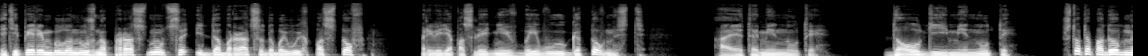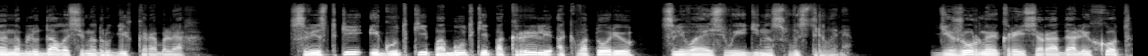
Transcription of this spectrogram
и теперь им было нужно проснуться и добраться до боевых постов, приведя последние в боевую готовность. А это минуты. Долгие минуты. Что-то подобное наблюдалось и на других кораблях. Свистки и гудки побудки покрыли акваторию, сливаясь воедино с выстрелами. Дежурные крейсера дали ход,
